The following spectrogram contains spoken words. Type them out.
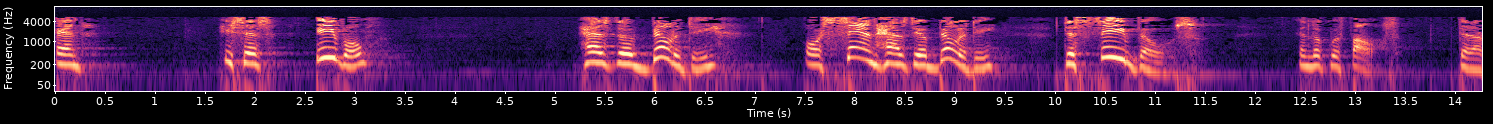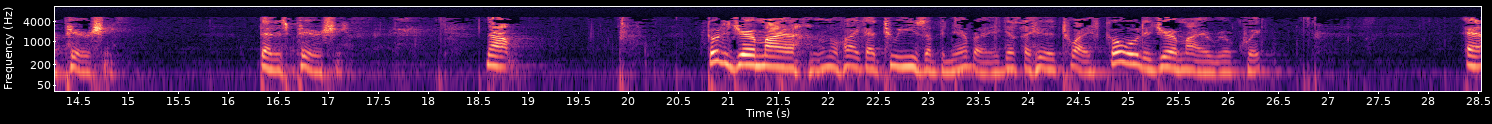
And he says, evil has the ability, or sin has the ability, to deceive those. And look with follows that are perishing. That is perishing. Now, Go to Jeremiah. I don't know why I got two E's up in there, but I guess I hit it twice. Go to Jeremiah real quick. And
